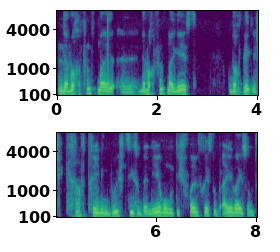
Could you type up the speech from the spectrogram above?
in der Woche fünfmal, äh, in der Woche fünfmal gehst und auch wirklich Krafttraining durchziehst und Ernährung und dich voll frisst und Eiweiß und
